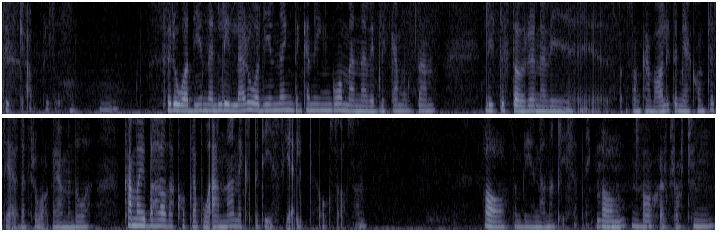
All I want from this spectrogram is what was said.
tycker jag. Precis. Mm. För rådgivning, den lilla rådgivningen den kan ingå men när vi blickar mot den lite större när vi, eh, som kan vara lite mer komplicerade frågor, ja, men då kan man ju behöva koppla på annan expertishjälp också som, ja. som blir en annan prissättning. Mm. Mm. Ja, självklart. Mm.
